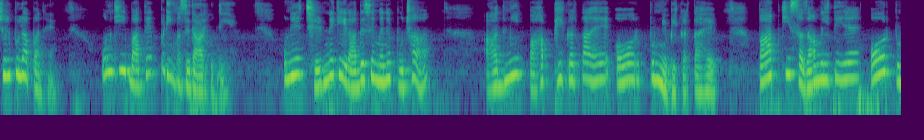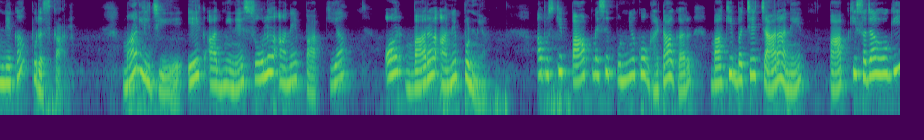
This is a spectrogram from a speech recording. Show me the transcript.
चुलबुलापन है। उनकी बातें बड़ी मज़ेदार होती हैं। उन्हें छेड़ने के इरादे से मैंने पूछा, आदमी पाप भी करता है और पुण्य भी करता है। पाप की सज़ा मिलती है और पुण्य का पुरस्कार। मान लीजिए, एक आदमी ने सोलह आने पाप किया और बारह आने पुण्य। अब उसके पाप में से पुण्य को घटाकर बाकी बचे चार आने पाप की सज़ा होगी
